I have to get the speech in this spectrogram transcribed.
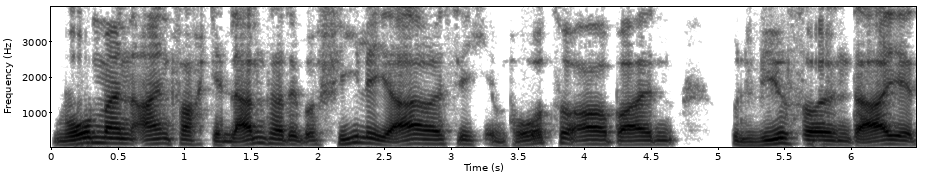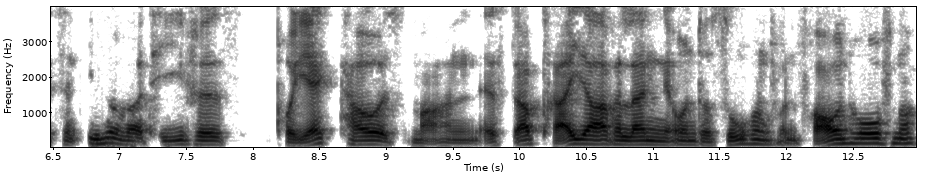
wo man einfach gelernt hat, über viele Jahre sich emporzuarbeiten. Und wir sollen da jetzt ein innovatives Projekthaus machen. Es gab drei Jahre lang eine Untersuchung von Fraunhofer.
